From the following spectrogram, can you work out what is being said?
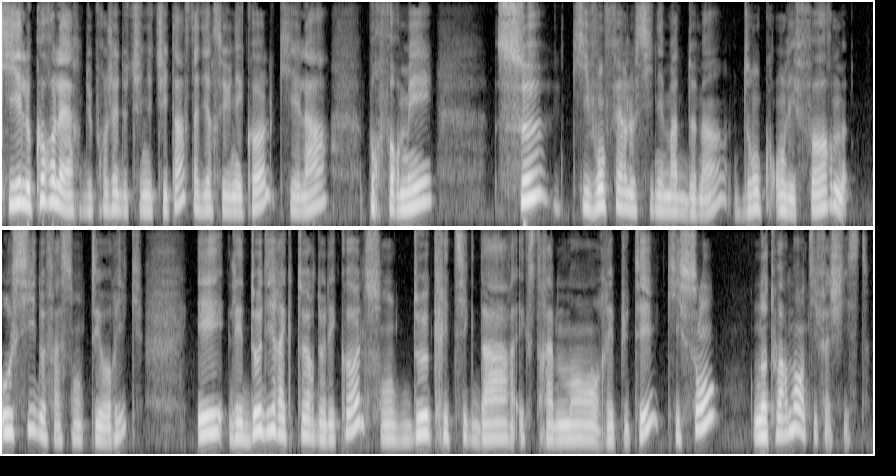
qui est le corollaire du projet de Cinecittà, c'est-à-dire c'est une école qui est là pour former ceux qui vont faire le cinéma de demain. Donc on les forme aussi de façon théorique. Et les deux directeurs de l'école sont deux critiques d'art extrêmement réputés qui sont notoirement antifascistes.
